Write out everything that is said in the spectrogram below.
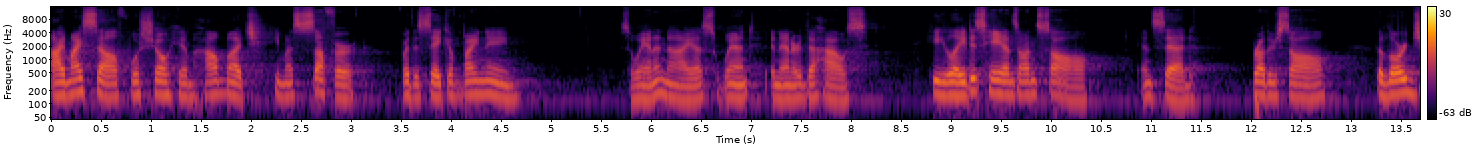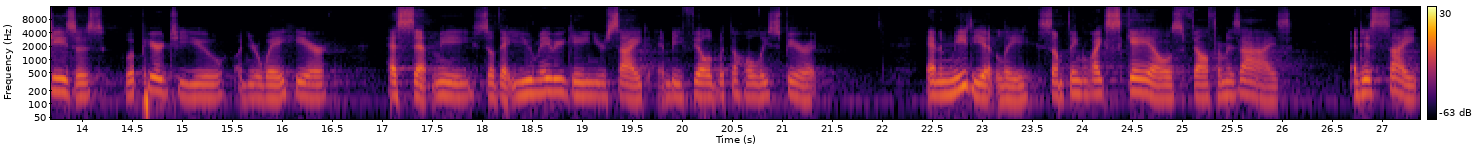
I myself will show him how much he must suffer for the sake of my name. So Ananias went and entered the house. He laid his hands on Saul and said, Brother Saul, the Lord Jesus, who appeared to you on your way here, has sent me so that you may regain your sight and be filled with the Holy Spirit. And immediately something like scales fell from his eyes, and his sight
